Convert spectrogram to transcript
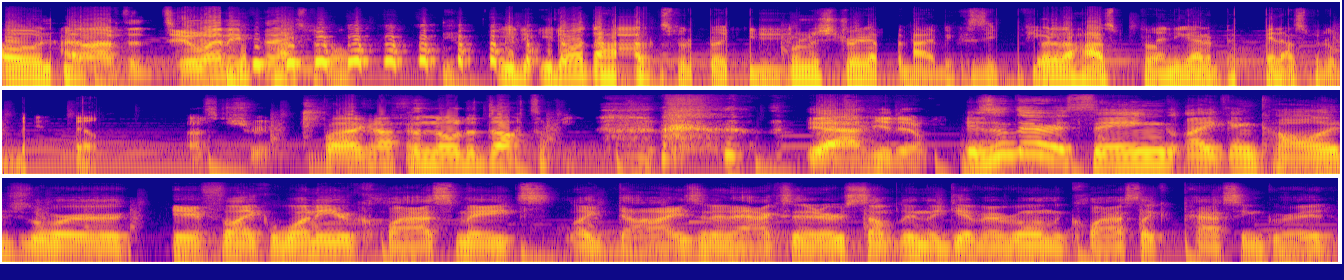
Oh, no. I don't have to do anything. you, you don't want the hospital. You just want to straight up die because if you go to the hospital and you got to pay the hospital bill. That's true. But I got the no deductible. Yeah, you do. Isn't there a thing like in college where if like one of your classmates like dies in an accident or something, they give everyone in the class like a passing grade?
